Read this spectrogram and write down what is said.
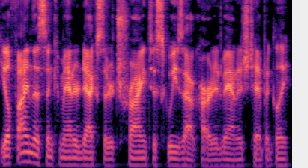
you'll find this in commander decks that are trying to squeeze out card advantage typically.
